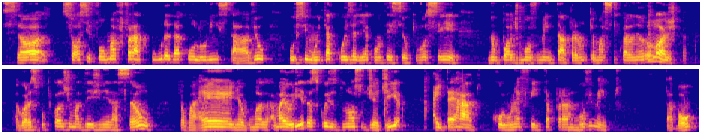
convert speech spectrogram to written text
só, só se for uma fratura da coluna instável ou se muita coisa ali aconteceu que você não pode movimentar para não ter uma sequela neurológica. Agora, se for por causa de uma degeneração, que é uma hérnia, alguma, a maioria das coisas do nosso dia a dia, aí tá errado. Coluna é feita para movimento, tá bom?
